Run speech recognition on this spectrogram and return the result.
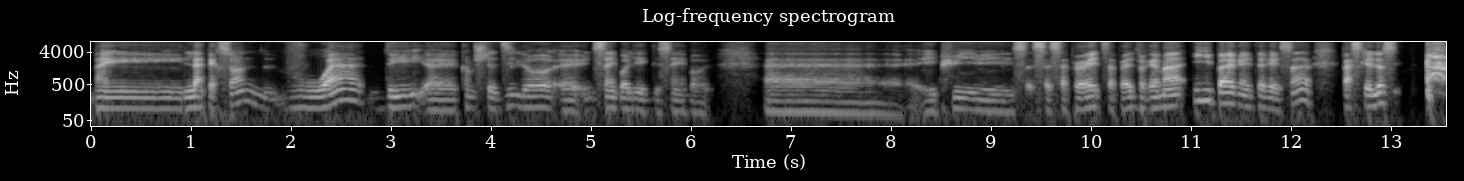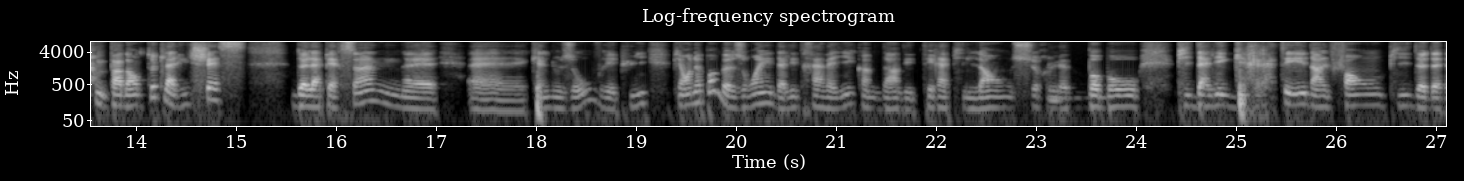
ben, la personne voit des, comme je te dis là, une symbolique, des symboles. et puis, ça, peut être, ça peut être vraiment hyper intéressant parce que là, pardon, toute la richesse de la personne euh, euh, qu'elle nous ouvre. Et puis, puis on n'a pas besoin d'aller travailler comme dans des thérapies longues sur mmh. le bobo, puis d'aller gratter dans le fond, puis de, de,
